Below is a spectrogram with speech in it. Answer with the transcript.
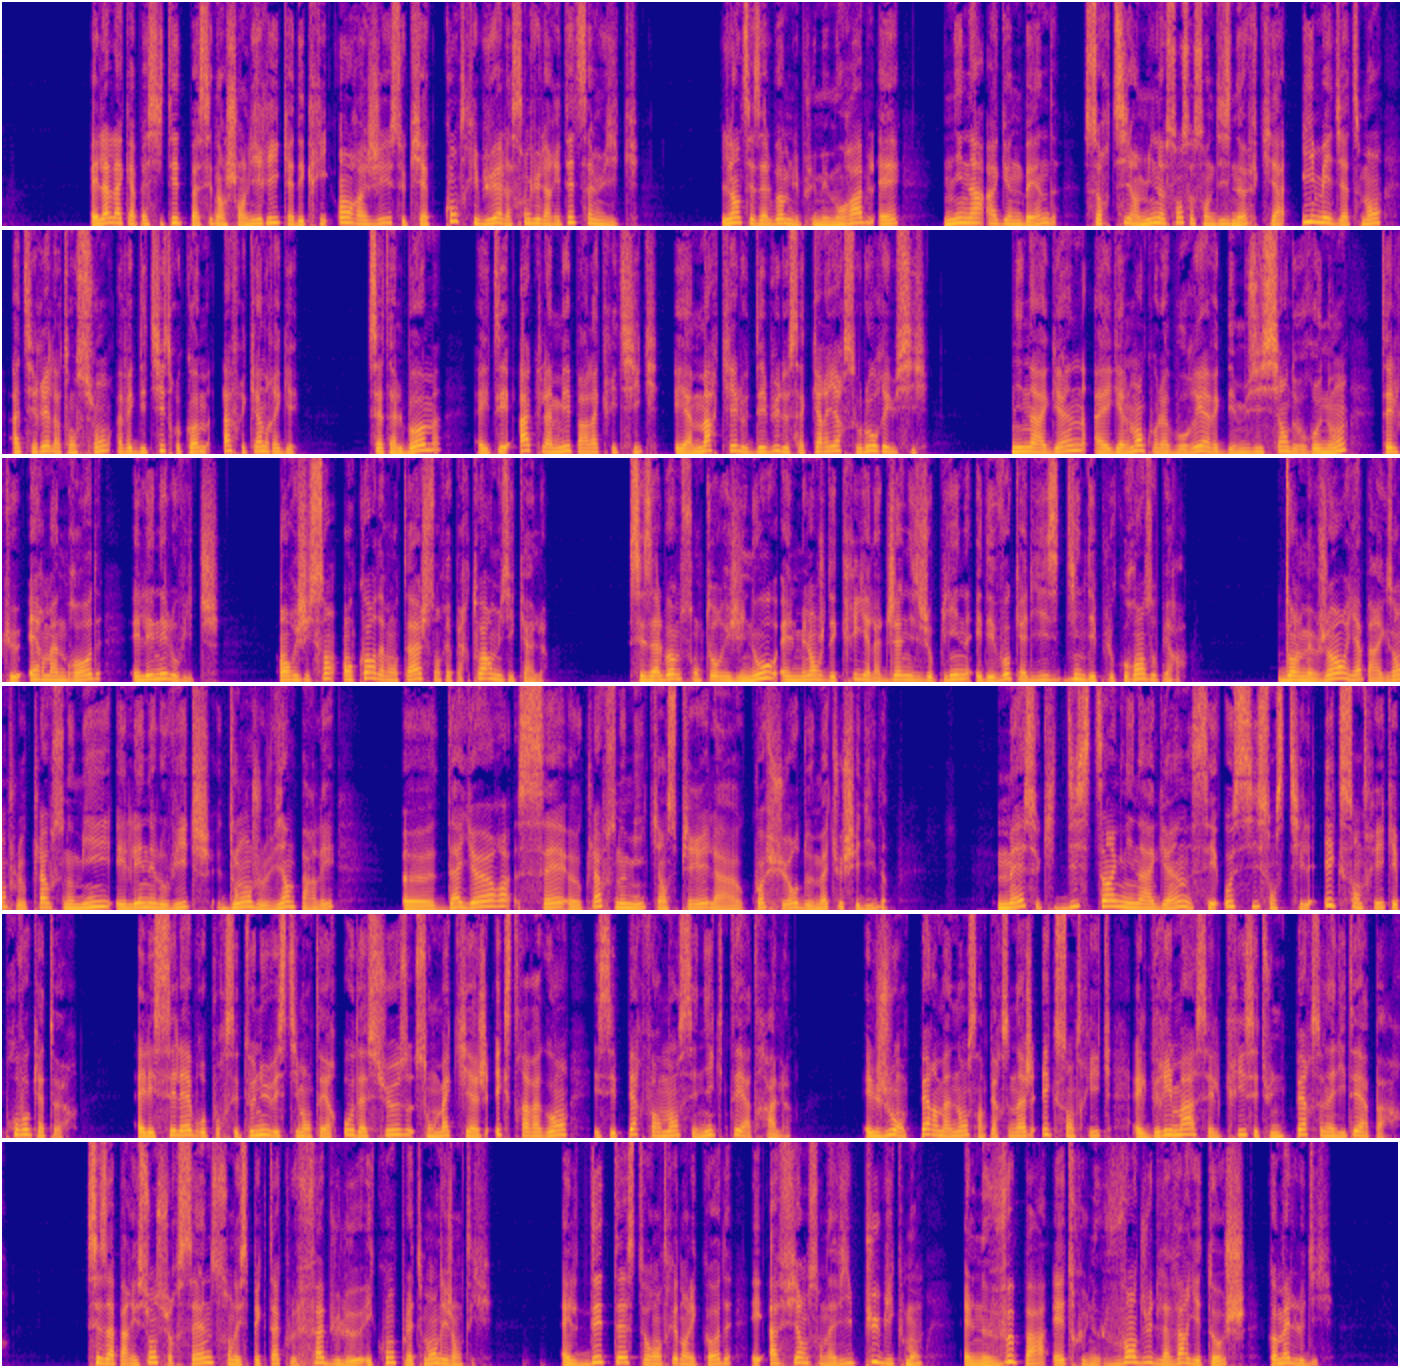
Elle a la capacité de passer d'un chant lyrique à des cris enragés, ce qui a contribué à la singularité de sa musique. L'un de ses albums les plus mémorables est Nina Hagen Band, sorti en 1979, qui a immédiatement attiré l'attention avec des titres comme African Reggae. Cet album a été acclamé par la critique et a marqué le début de sa carrière solo réussie. Nina Hagen a également collaboré avec des musiciens de renom tels que Herman Broad et Lene Lovitch, enrichissant encore davantage son répertoire musical. Ses albums sont originaux, elle mélange des cris à la Janis Joplin et des vocalises dignes des plus grands opéras. Dans le même genre, il y a par exemple Klaus Nomi et Lenelovitch, dont je viens de parler. Euh, d'ailleurs, c'est euh, Klaus Nomi qui a inspiré la coiffure de Mathieu Chédid. Mais ce qui distingue Nina Hagen, c'est aussi son style excentrique et provocateur. Elle est célèbre pour ses tenues vestimentaires audacieuses, son maquillage extravagant et ses performances scéniques théâtrales. Elle joue en permanence un personnage excentrique, elle grimace, elle crie, c'est une personnalité à part. Ses apparitions sur scène sont des spectacles fabuleux et complètement déjantés. Elle déteste rentrer dans les codes et affirme son avis publiquement. Elle ne veut pas être une vendue de la variétoche, comme elle le dit.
